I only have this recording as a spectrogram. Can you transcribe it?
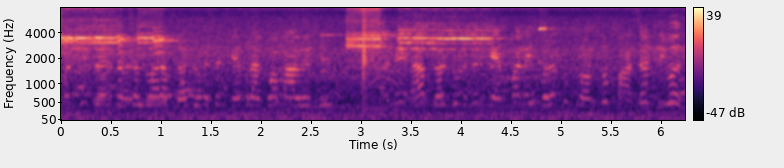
મલ્ટી ટ્રેન સર્કલ દ્વારા બ્લડ ડોનેશન કેમ્પ રાખવામાં આવે છે. અને આ બ્લડ ડોનેશન કેમ્પમાં નહીં, પરંતુ ત્રણસો દિવસ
